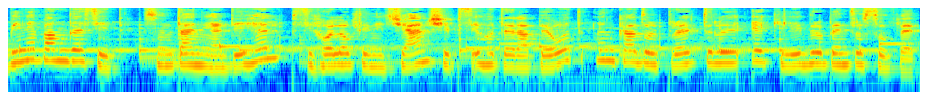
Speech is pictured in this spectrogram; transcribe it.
Bine v-am găsit! Sunt Ania Dihel, psiholog clinician și psihoterapeut în cadrul proiectului Echilibru pentru Suflet.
